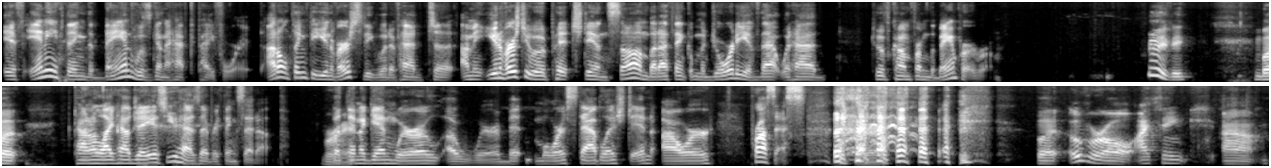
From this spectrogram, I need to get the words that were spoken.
if anything, the band was going to have to pay for it. I don't think the university would have had to. I mean, university would have pitched in some, but I think a majority of that would had to have come from the band program. Maybe, but Kind of like how JSU has everything set up. right. But then again, we're a, a we're a bit more established in our process. but overall, I think um,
